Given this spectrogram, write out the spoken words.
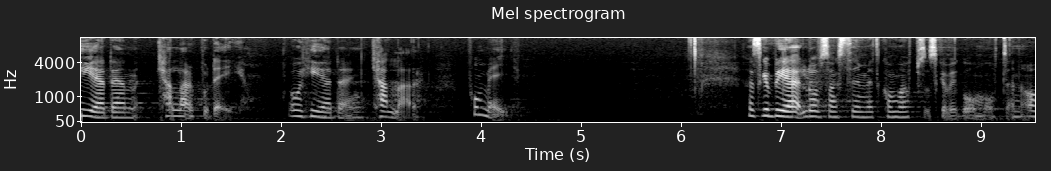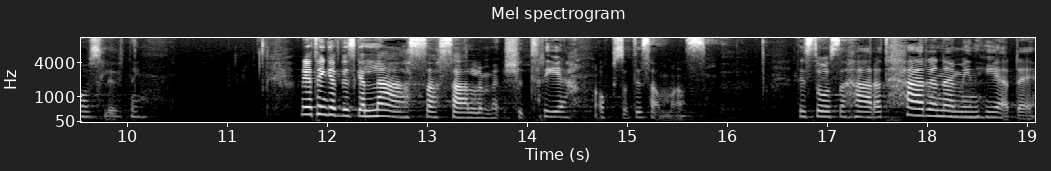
Heden kallar på dig och heden kallar på mig. Jag ska be lovsångsteamet komma upp så ska vi gå mot en avslutning. Jag tänker att vi ska läsa psalm 23 också tillsammans. Det står så här att Herren är min herde,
